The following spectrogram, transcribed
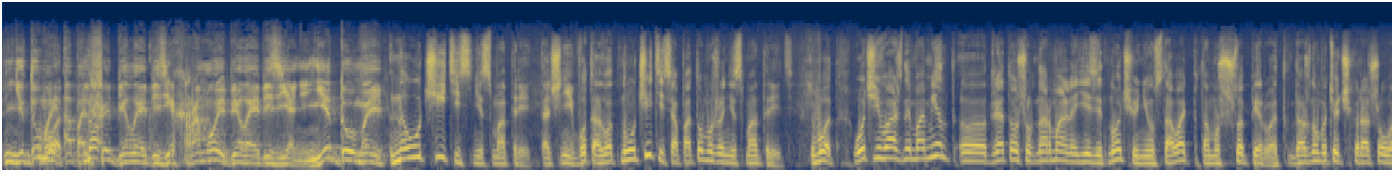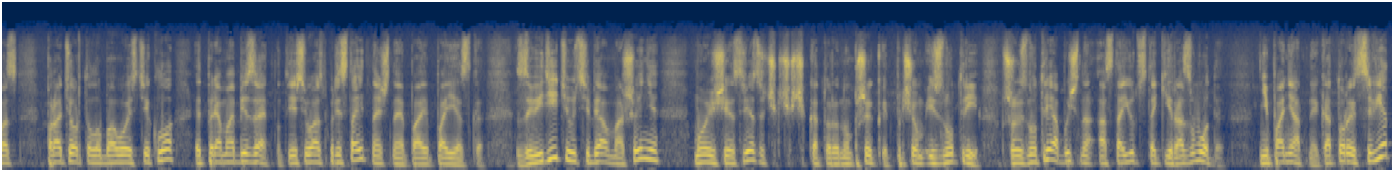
Не думай Вот. о большой белой обезьяне, хромой белой обезьяне. Не думай. научитесь не смотреть. Точнее, вот, а вот научитесь, а потом уже не смотреть. Вот. Очень важный момент э, для того, чтобы нормально ездить ночью, не уставать, потому что что первое? Это должно быть очень хорошо у вас протерто лобовое стекло. Это прямо обязательно. Вот если у вас предстоит ночная по- поездка, заведите у себя в машине моющее средство, чик-чик-чик, которое, ну, пшикает. Причем изнутри. Потому что изнутри обычно остаются такие разводы непонятные, которые свет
